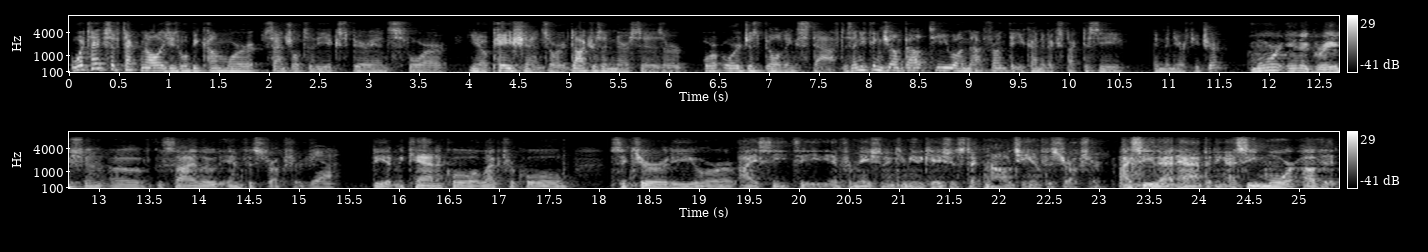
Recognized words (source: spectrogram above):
What types of technologies will become more central to the experience for, you know, patients or doctors and nurses or, or, or just building staff? Does anything jump out to you on that front that you kind of expect to see in the near future? More integration of the siloed infrastructure. Yeah. Be it mechanical, electrical, security or ICT, information and communications technology infrastructure. I see that happening. I see more of it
